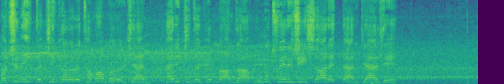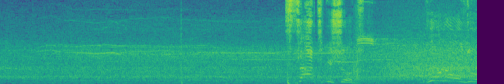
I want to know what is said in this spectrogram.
Maçın ilk dakikaları tamamlanırken her iki takımdan da umut verici işaretler geldi. Sert bir şut. Gol oldu.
